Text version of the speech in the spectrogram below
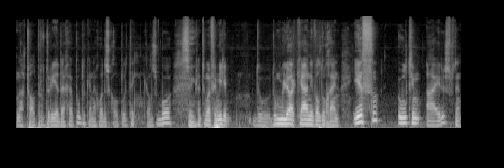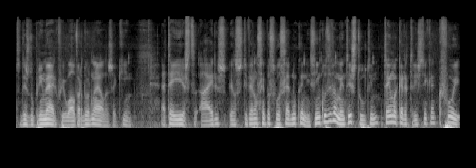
na atual Provedoria da República, na Rua da Escola Politécnica, em Lisboa. Sim. Portanto, uma família do, do melhor que há a nível do reino. Esse último Aires, portanto, desde o primeiro, que foi o Álvaro de Ornelas, aqui, até este Aires, eles tiveram sempre a sua sede no Caniço. Inclusivamente, este último tem uma característica que foi,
